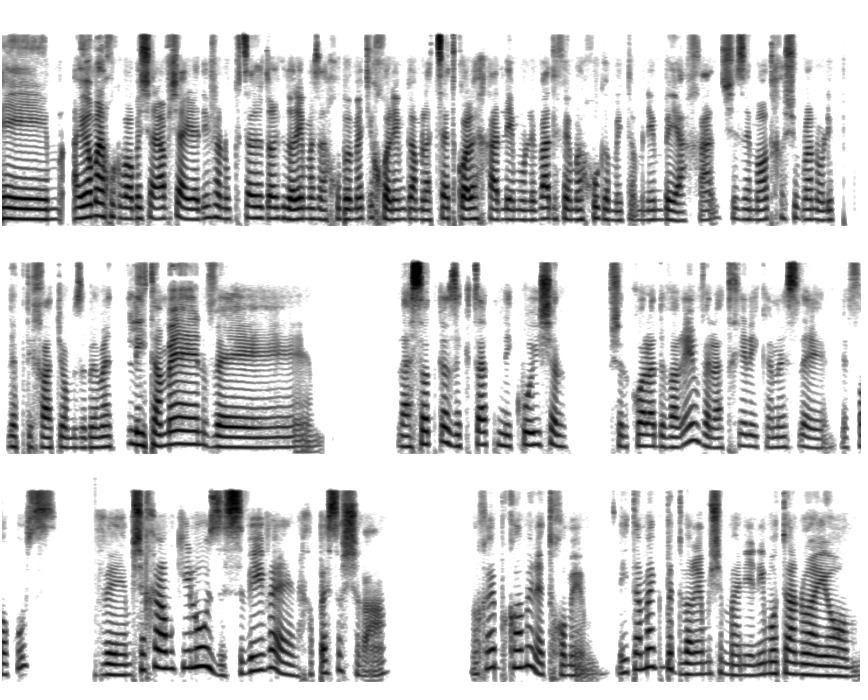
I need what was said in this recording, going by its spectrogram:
Um, היום אנחנו כבר בשלב שהילדים שלנו קצת יותר גדולים, אז אנחנו באמת יכולים גם לצאת כל אחד לאימון לבד, לפעמים אנחנו גם מתאמנים ביחד, שזה מאוד חשוב לנו לפתיחת יום, זה באמת להתאמן ולעשות כזה קצת ניקוי של, של כל הדברים ולהתחיל להיכנס לפוקוס. והמשך היום כאילו זה סביב אה, לחפש השראה, אוקיי? בכל מיני תחומים. להתעמק בדברים שמעניינים אותנו היום,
